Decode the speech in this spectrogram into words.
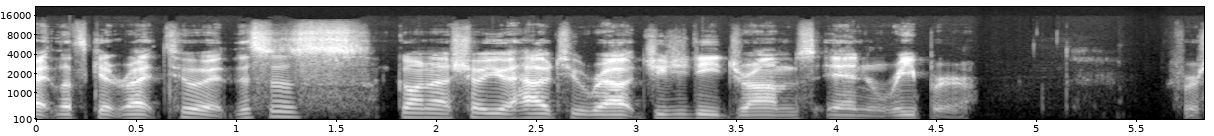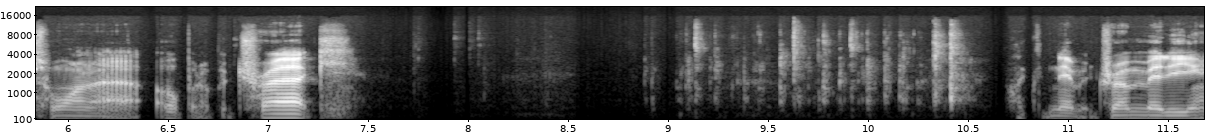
right, let's get right to it. This is going to show you how to route GGD drums in Reaper. First, want to uh, open up a track. like to name it drum MIDI.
